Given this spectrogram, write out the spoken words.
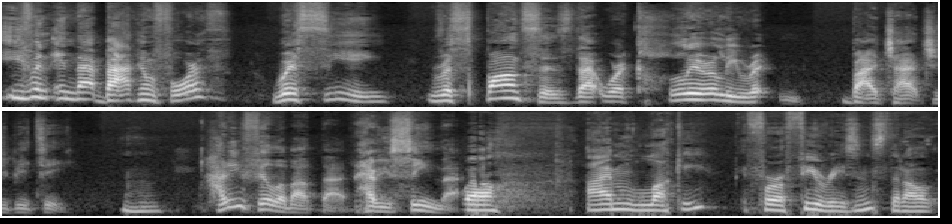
even in that back and forth, we're seeing responses that were clearly written by ChatGPT. Mm-hmm. How do you feel about that? Have you seen that? Well, I'm lucky for a few reasons that I'll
